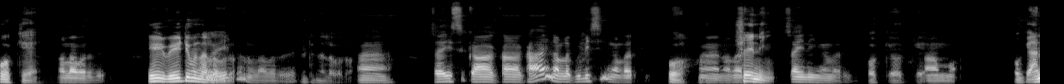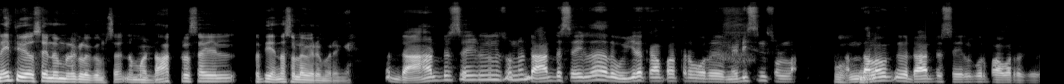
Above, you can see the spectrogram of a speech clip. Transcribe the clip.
ஓகே. நல்லா வருது. ஏய் வெயிட்டும் நல்லா வரும். வெயிட்டும் நல்லா வருது. வெயிட் நல்லா வரும். ஆ. சைஸ் கா காய் நல்லா பிடிசிங் நல்லா இருக்கு. ஓ. நல்லா ஷைனிங் ஷைனிங் நல்லா இருக்கு. ஓகே ஓகே. ஆமா. ஓகே அனைத்து விவசாய நண்பர்களுக்கும் சார் நம்ம. டாக்டர் செயல் பத்தி என்ன சொல்ல விரும்புறீங்க? டாக்டர் செயல்னு சொன்னா டாக்டர் செயல் அது உயிரை காப்பாத்துற ஒரு மெடிசின் சொல்லலாம். அந்த அளவுக்கு டாக்டர் செயலுக்கு ஒரு பவர் இருக்குது.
